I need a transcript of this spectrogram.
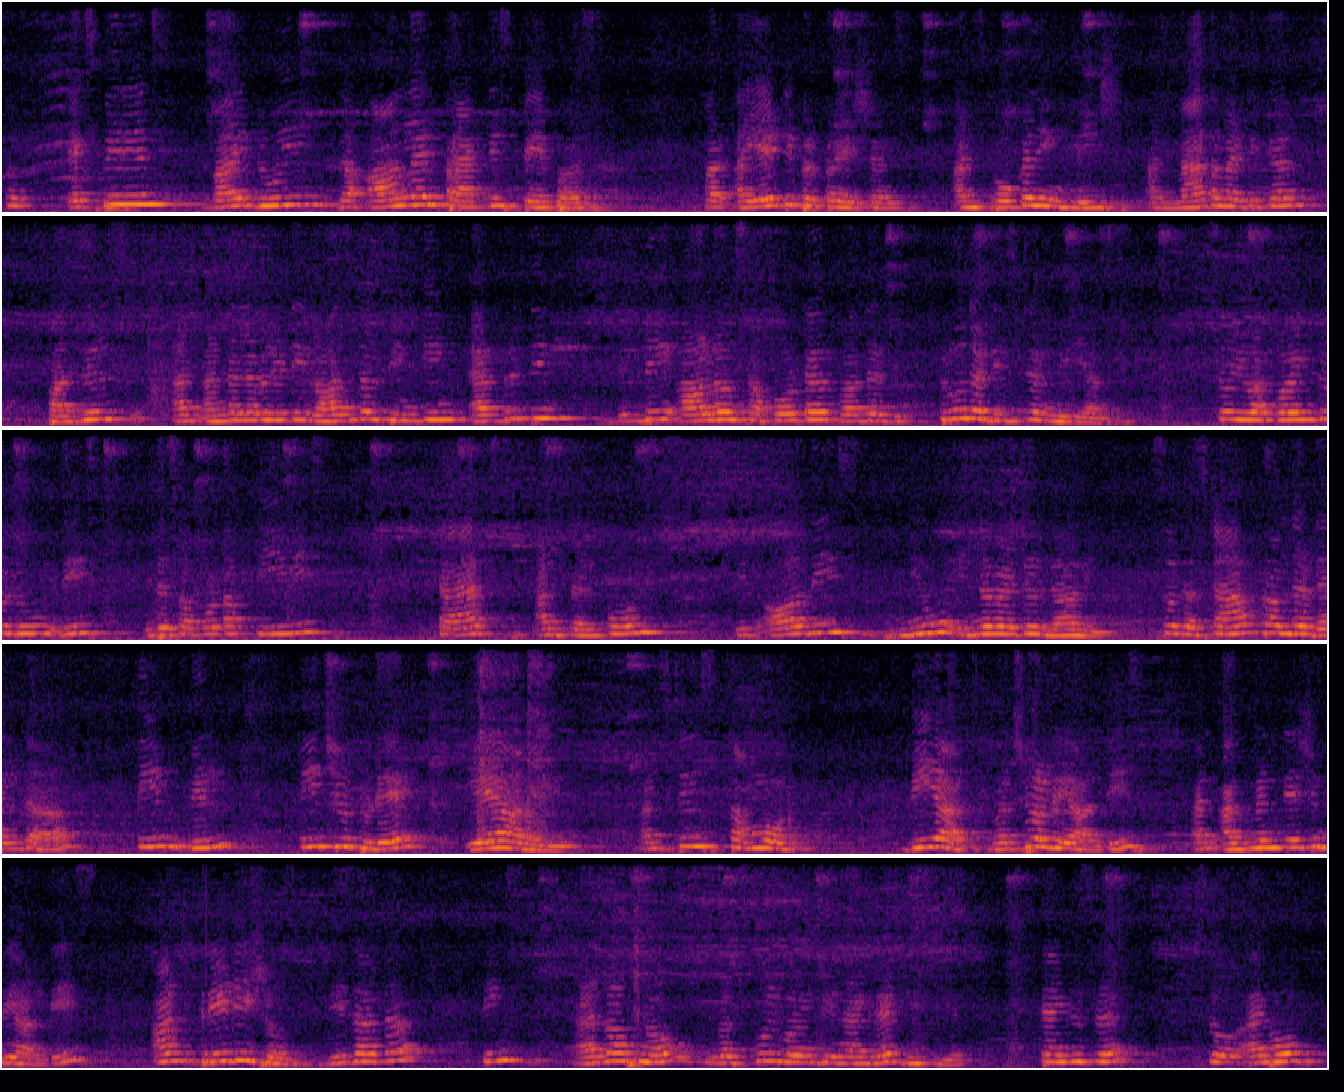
so experience by doing the online practice papers for IIT preparations and spoken English and mathematical puzzles and underlevelity, logical thinking, everything will be all our supported for the, through the digital medias. So you are going to do this with the support of TVs, tabs and cell phones with all these new innovative learning. So the staff from the Delta team will teach you today AR and still some more VR, virtual realities and augmentation realities and 3D shows. These are the things as of now your school going to inaugurate this year. Thank you sir. So I hope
